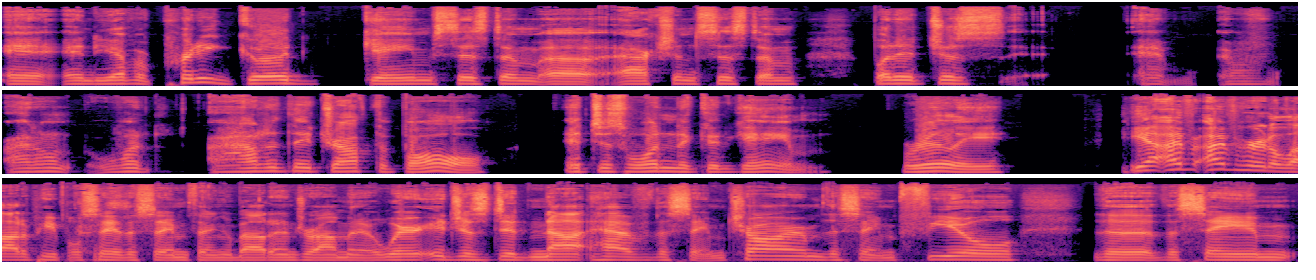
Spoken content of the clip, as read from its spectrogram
and, and you have a pretty good game system uh action system but it just it, i don't what how did they drop the ball it just wasn't a good game really Yeah, I've I've heard a lot of people say the same thing about Andromeda, where it just did not have the same charm, the same feel, the the same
